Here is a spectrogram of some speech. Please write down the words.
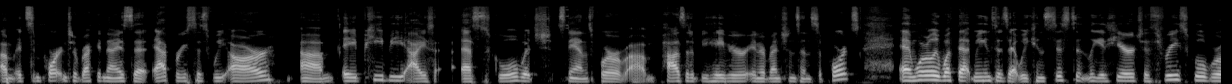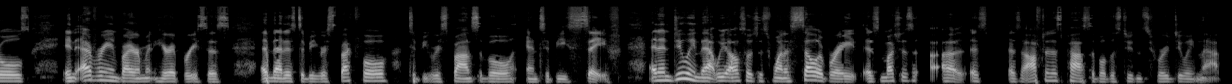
um, it's important to recognize that at Brisas we are um, a PBIS school, which stands for um, Positive Behavior Interventions and Supports. And really, what that means is that we consistently adhere to three school rules in every environment here at Brisas, and that is to be respectful, to be responsible, and to be safe. And in doing that, we also just want to celebrate as much as uh, as as often as possible the students who are doing that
